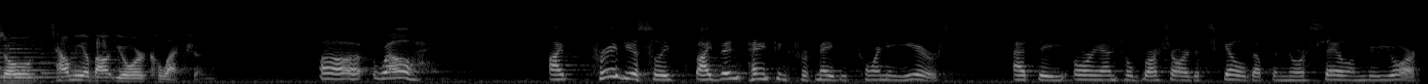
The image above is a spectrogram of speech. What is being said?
So tell me about your collection. Uh, well, I previously, I've been painting for maybe 20 years at the Oriental Brush Artist Guild up in North Salem, New York,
